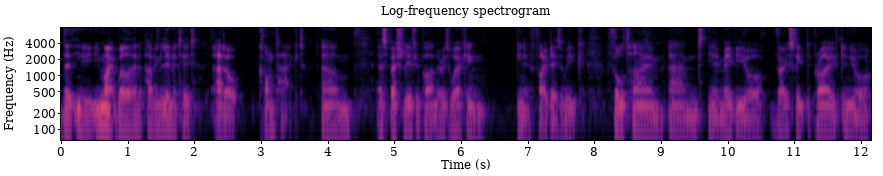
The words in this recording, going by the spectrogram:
that you, you might well end up having limited adult contact, um, especially if your partner is working, you know, five days a week, full time, and you know maybe you're very sleep deprived and your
